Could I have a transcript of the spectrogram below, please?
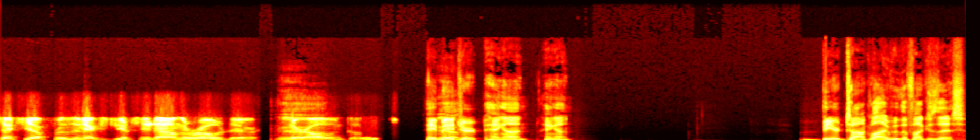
set you up for the next gypsy down the road there. Yeah. They're all in cahoots. Hey, Yeah. Major, hang on, hang on. Beard Talk Live, who the fuck is this?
